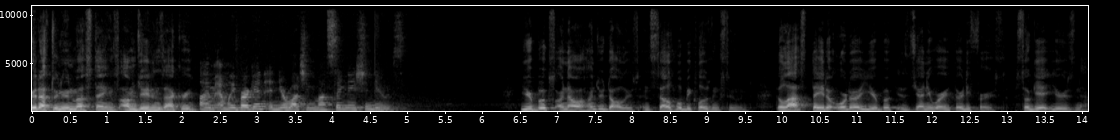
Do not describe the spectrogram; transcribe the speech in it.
Good afternoon, Mustangs. I'm Jaden Zachary. I'm Emily Bergen, and you're watching Mustang Nation News. Yearbooks are now $100 and sales will be closing soon. The last day to order a yearbook is January 31st, so get yours now.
